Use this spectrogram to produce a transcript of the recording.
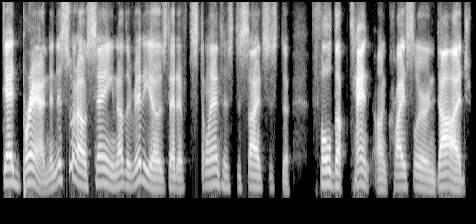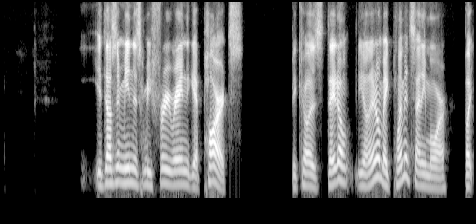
dead brand. And this is what I was saying in other videos that if Stellantis decides just to fold up tent on Chrysler and Dodge, it doesn't mean there's going to be free reign to get parts because they don't, you know, they don't make Plymouths anymore. But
